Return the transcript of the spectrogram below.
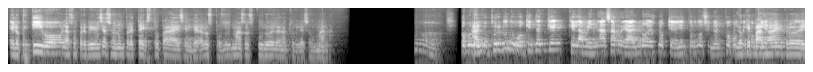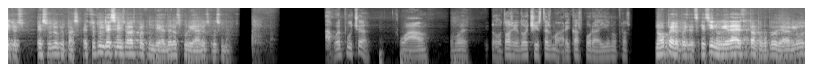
el objetivo, la supervivencia son un pretexto para descender a los pozos más oscuros de la naturaleza humana. Como lo Al- que ocurre con The Walking Dead, que, que la amenaza real no es lo que hay en torno, sino el cómo Lo se que pasa dentro de Sí. ellos. Eso es lo que pasa. Esto es un descenso a las profundidades de la oscuridad de los seres humanos. Ah, pucha. Wow. Hombre, nosotros haciendo chistes maricas por ahí en otras. No, pero pues es que si no hubiera esto tampoco podría haberlo.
